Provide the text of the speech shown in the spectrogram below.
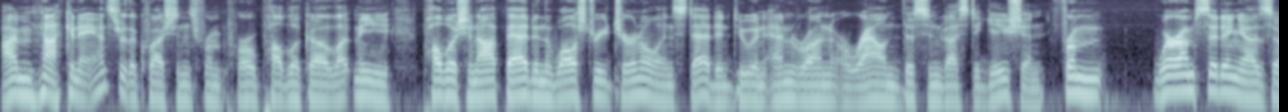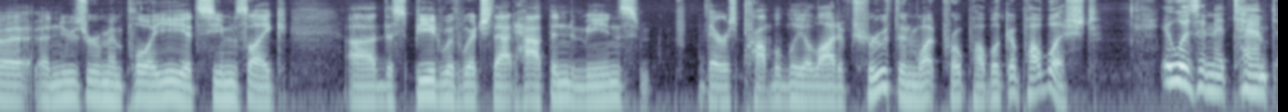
I'm not going to answer the questions from ProPublica. Let me publish an op ed in the Wall Street Journal instead and do an end run around this investigation. From where I'm sitting as a, a newsroom employee, it seems like uh, the speed with which that happened means there's probably a lot of truth in what ProPublica published. It was an attempt,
